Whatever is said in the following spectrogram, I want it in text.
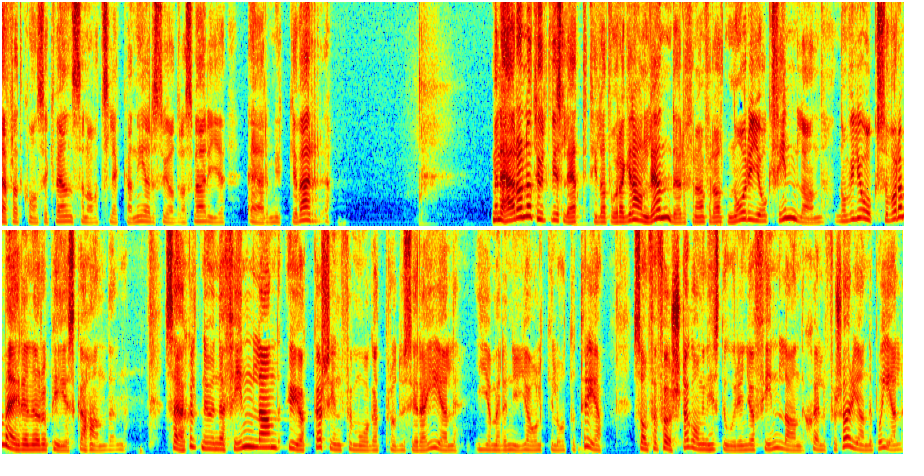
Därför att konsekvensen av att släcka ner södra Sverige är mycket värre. Men det här har naturligtvis lett till att våra grannländer, framförallt Norge och Finland, de vill ju också vara med i den europeiska handeln. Särskilt nu när Finland ökar sin förmåga att producera el i och med det nya Olkiluoto 3, som för första gången i historien gör Finland självförsörjande på el.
